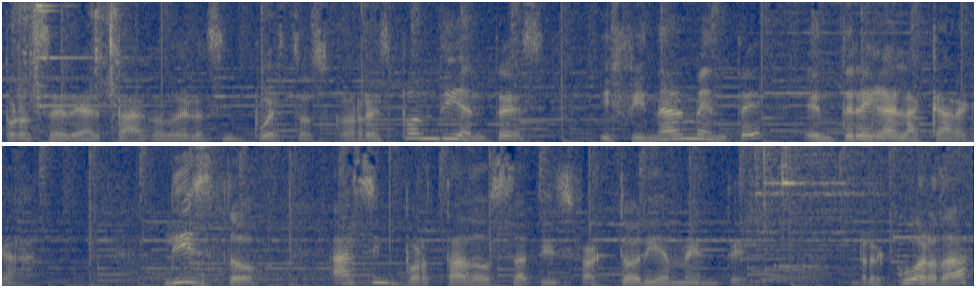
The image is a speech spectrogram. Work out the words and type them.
procede al pago de los impuestos correspondientes y finalmente entrega la carga. ¡Listo! Has importado satisfactoriamente. Recuerda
